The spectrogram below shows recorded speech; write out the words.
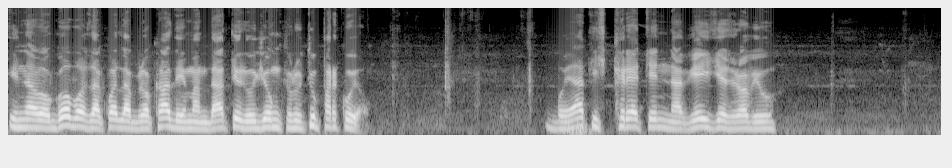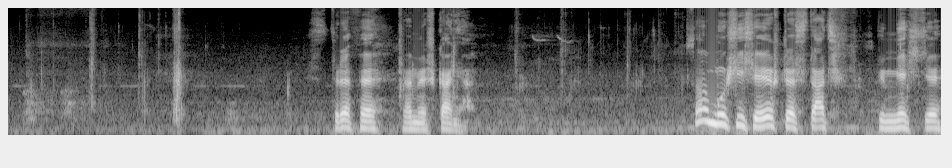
i nałogowo zakłada blokady i mandaty ludziom, którzy tu parkują. Bo jakiś kretyn na wjeździe zrobił strefę zamieszkania. Co musi się jeszcze stać w tym mieście,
